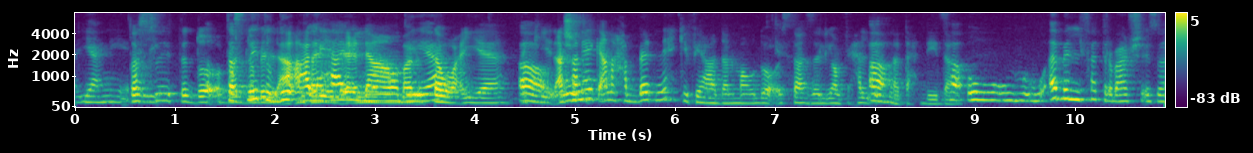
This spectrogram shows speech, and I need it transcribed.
يعني تسليط الضوء تسليط الضوء على هاي المواضيع. التوعية آه، أكيد. عشان و- هيك أنا حبيت نحكي في هذا الموضوع أستاذة اليوم في حلقتنا آه. تحديدا. ف... و... وقبل فترة بعرفش إذا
